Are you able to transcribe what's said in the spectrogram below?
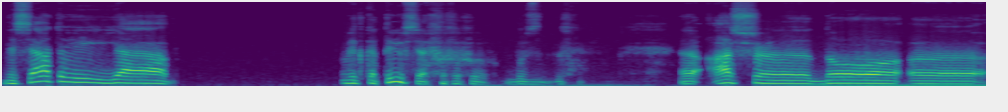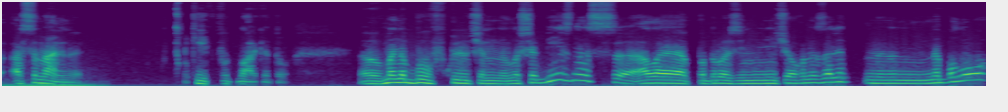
десятої. Я відкатився е, аж е, до е, арсенальної Київ фудмаркету. В мене був включений лише бізнес, але по дорозі нічого не заліт... не- було.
